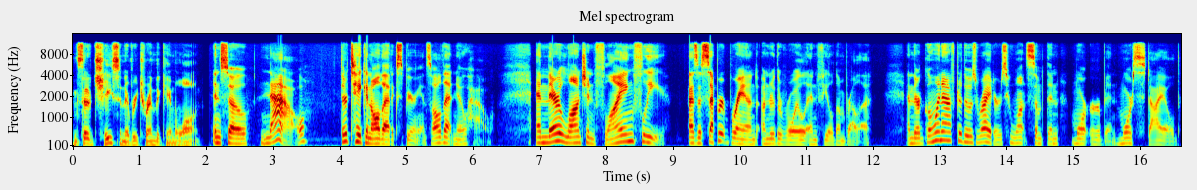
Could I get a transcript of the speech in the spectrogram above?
instead of chasing every trend that came along. And so now they're taking all that experience, all that know how, and they're launching Flying Flea as a separate brand under the Royal Enfield umbrella. And they're going after those riders who want something more urban, more styled.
